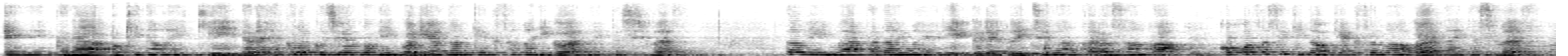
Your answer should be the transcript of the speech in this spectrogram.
ーから沖縄行き765便ご利用のお客様にご案内いたします。当便はただいまよりグループ1番から3番、後方座席のお客様をご案内いたします。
